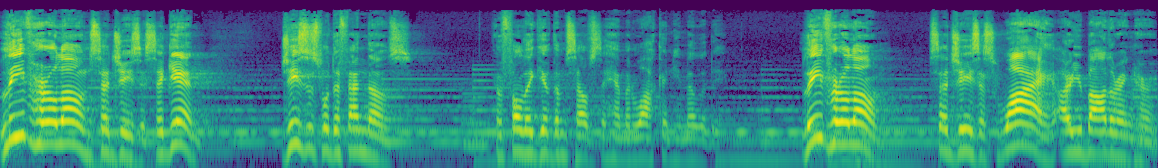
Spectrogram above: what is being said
Leave her alone, said Jesus. Again, Jesus will defend those fully give themselves to Him and walk in humility. Leave her alone, said Jesus. Why are you bothering her?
